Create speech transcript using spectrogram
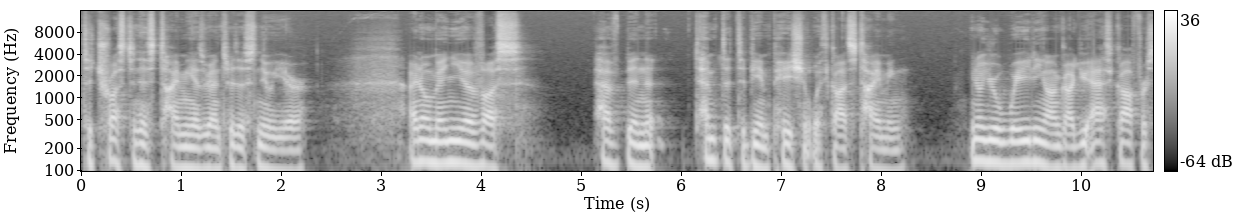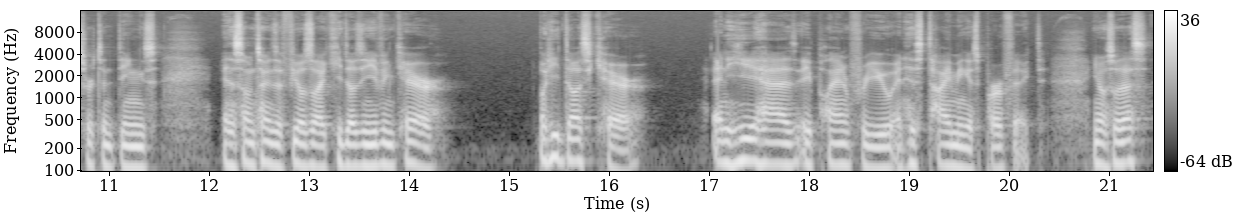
to trust in His timing as we enter this new year. I know many of us have been tempted to be impatient with God's timing you know, you're waiting on God. You ask God for certain things, and sometimes it feels like He doesn't even care. But He does care. And He has a plan for you, and His timing is perfect. You know, so that's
